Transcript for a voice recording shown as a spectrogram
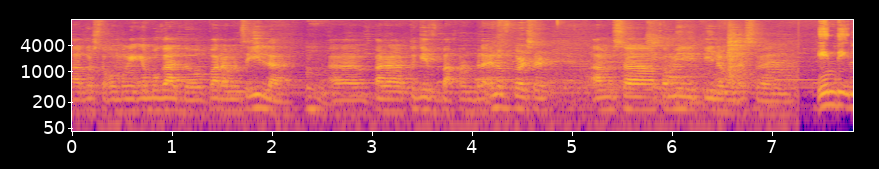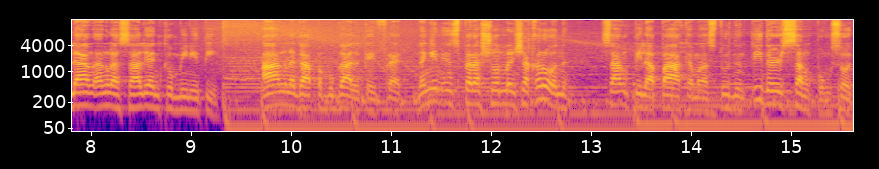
uh, gusto ko maging abogado para man sa ila uh, para to give back man and of course sir um, sa community naman as well Hindi lang ang Lasallian community ang nagapabugal kay Fred. Nangin inspirasyon man siya karon sa ang pila pa ka mga student leaders sang pungsod.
